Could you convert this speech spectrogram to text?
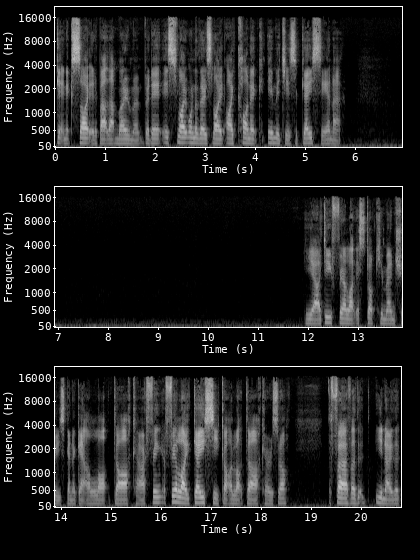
getting excited about that moment, but it, it's like one of those like iconic images of Gacy, isn't it? Yeah, I do feel like this documentary is going to get a lot darker. I think I feel like Gacy got a lot darker as well. The further that you know that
